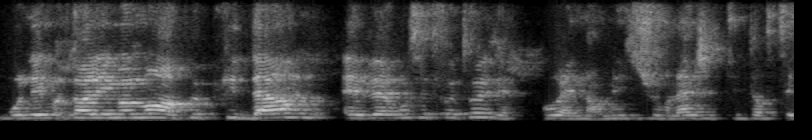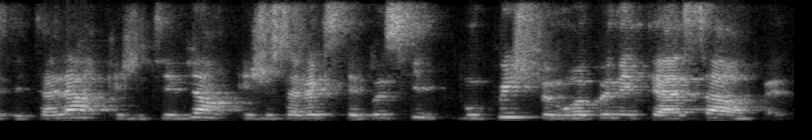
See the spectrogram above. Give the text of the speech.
dans les moments un peu plus down, elles verront cette photo et diront, ouais, non, mais ce jour-là, j'étais dans cet état-là et j'étais bien et je savais que c'était possible. Donc oui, je peux me reconnecter à ça, en fait.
